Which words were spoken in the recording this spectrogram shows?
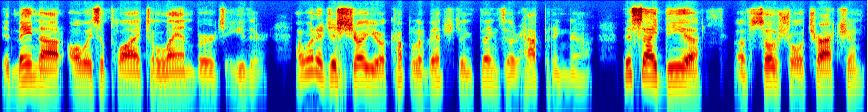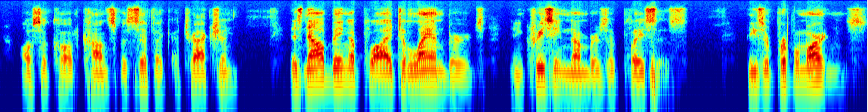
it may not always apply to land birds either. I want to just show you a couple of interesting things that are happening now. This idea of social attraction, also called conspecific attraction, is now being applied to land birds in increasing numbers of places. These are purple martins.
